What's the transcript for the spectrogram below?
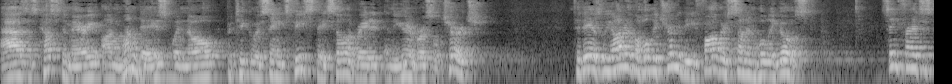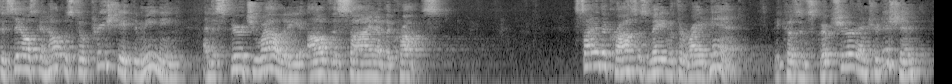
as is customary on Mondays when no particular saint's feast day celebrated in the Universal Church, today as we honor the Holy Trinity, Father, Son, and Holy Ghost, St. Francis de Sales can help us to appreciate the meaning and the spirituality of the sign of the cross. The sign of the cross is made with the right hand, because in scripture and tradition,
